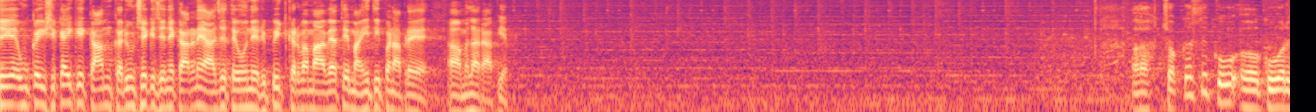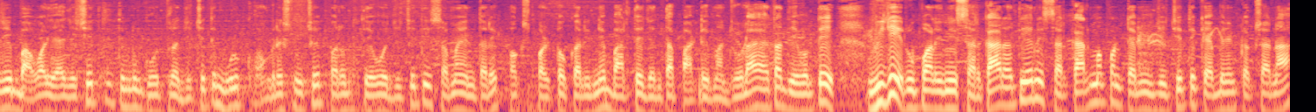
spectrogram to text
જે એવું કહી શકાય કે કામ કર્યું છે કે જેને કારણે આજે તેઓને રિપીટ કરવામાં આવ્યા તે માહિતી પણ આપણે મલાર આપીએ. ચોક્કસથી કુંવરજી બાવળિયા જે છે તે તેમનું ગોત્ર જે છે તે મૂળ કોંગ્રેસનું છે, પરંતુ તેઓ જે છે તે સમયાંતરે પક્ષ પલટો કરીને ભારતીય જનતા પાર્ટીમાં જોડાયા હતા. તે વખતે વિજય રૂપાણીની સરકાર હતી અને સરકારમાં પણ તેમને જે છે તે કેબિનેટ કક્ષાના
